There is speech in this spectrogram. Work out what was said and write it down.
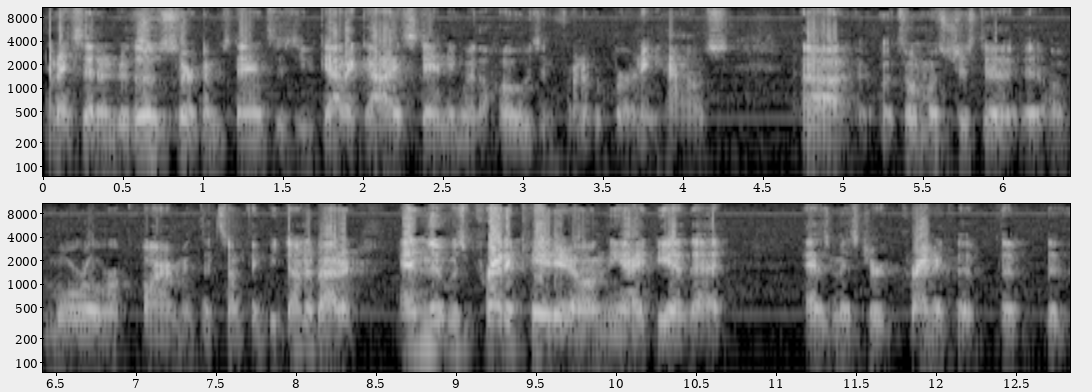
And I said, under those circumstances, you've got a guy standing with a hose in front of a burning house. Uh, it's almost just a, a moral requirement that something be done about it. And it was predicated on the idea that, as Mr. Cranick, the, the, the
